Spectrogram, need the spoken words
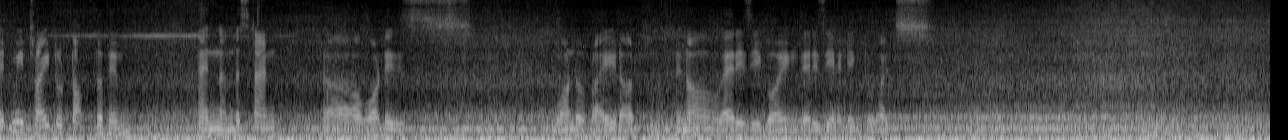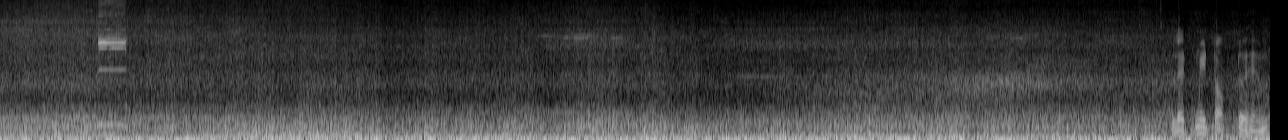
let me try to talk to him and understand uh, what is want to ride or you know where is he going where is he heading towards. Let me talk to him.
